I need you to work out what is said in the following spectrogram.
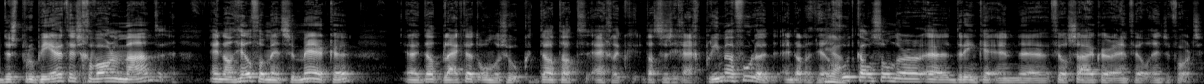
dus probeer het eens gewoon een maand. En dan heel veel mensen merken uh, dat blijkt uit onderzoek. Dat, dat, eigenlijk, dat ze zich echt prima voelen. En dat het heel goed kan zonder uh, drinken en uh, veel suiker en veel enzovoort.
